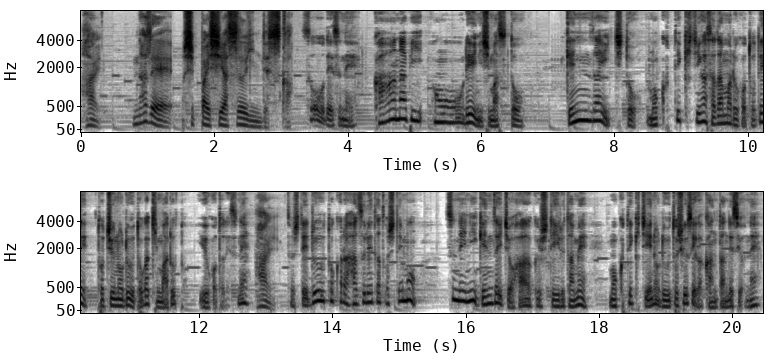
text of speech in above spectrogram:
はいなぜ失敗しやすいんですか？そうですね。カーナビを例にしますと、現在地と目的地が定まることで途中のルートが決まるということですね。はいそしてルートから外れたとしても、常に現在地を把握しているため、目的地へのルート修正が簡単ですよね。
